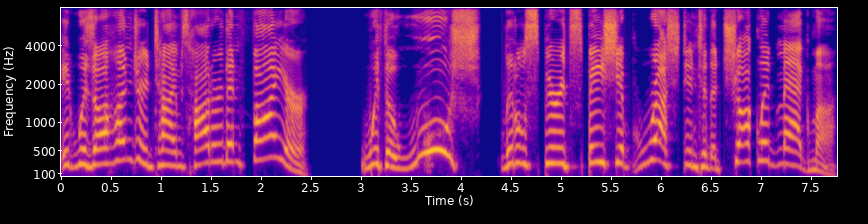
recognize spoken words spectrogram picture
It was a hundred times hotter than fire. With a whoosh, Little Spirit's spaceship rushed into the chocolate magma.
